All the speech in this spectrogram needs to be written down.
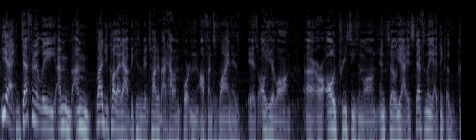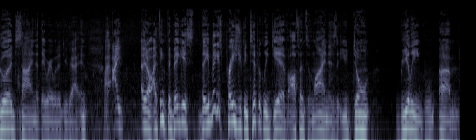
Yeah, definitely. I'm I'm glad you call that out because we've been talking about how important offensive line is is all year long uh, or all preseason long. And so, yeah, it's definitely, I think, a good sign that they were able to do that. And I, I you know, I think the biggest, the biggest praise you can typically give offensive line is that you don't really, um,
